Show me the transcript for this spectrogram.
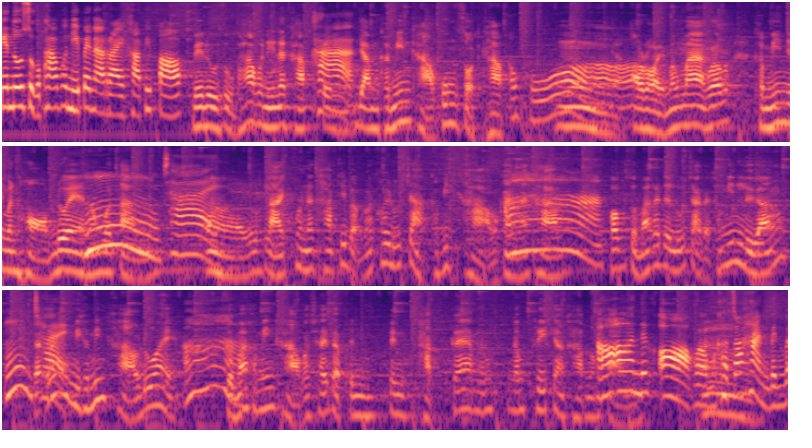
เมนูสุขภาพวันนี้เป็นอะไรคะพี่ป๊อป เมนูสุขภาพวันนี้นะครับ ค่ะเป็นยำขมิ้นขาวกุ้งสดครับโอ้โหอืมอร่อยมากๆ แล้วขมิ้นนี่มันหอมด้วยน้องโบตันอืมใช่ เอ่อหลายคนนะครับที่แบบไม่ค่อยรู้จักขมิ้นขาวกันนะครับอ่าเพราะส่วนมากก็จะรู้จักแต่ขมิ้นเหลืองอืมแต่ใช่ เอ้ยมีขมิ้นขาวด้วย อ่าส่วนมากขมิ้นขาวก็ใช้แบบเป็นเป็นผักแกล้มน้ำน้ำพริกอะครับน้องอ๋อปัน นึกออกแบบอ่าเขาจะหั่นเป็นแ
